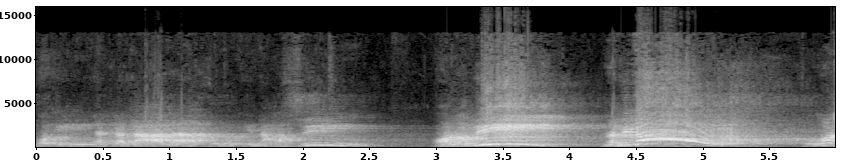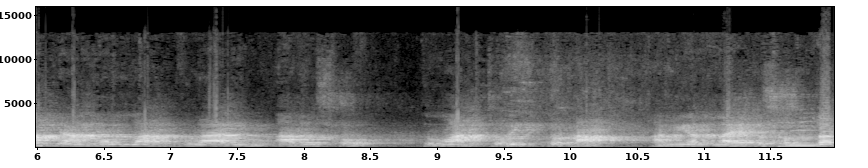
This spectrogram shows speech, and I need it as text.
বইন্নাকা না আলা খুলুকিন হাসিন অনবীন! তোমাকে আমি আল্লাহ আদর্শ, তোমার চরিত্রটা আমি আল্লাহ এত সুন্দর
